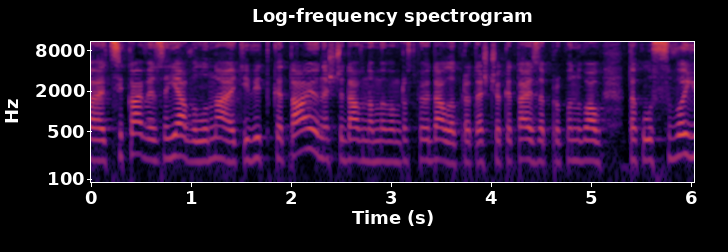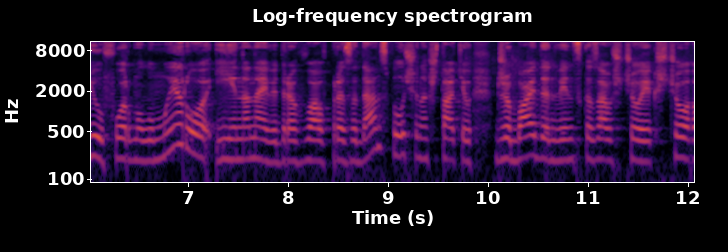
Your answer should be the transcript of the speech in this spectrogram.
е, цікаві заяви лунають і від Китаю. Нещодавно ми вам розповідали про те, що Китай запропонував таку свою формулу миру, і на неї відреагував президент Сполучених Штатів Джо Байден. Він сказав, що якщо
